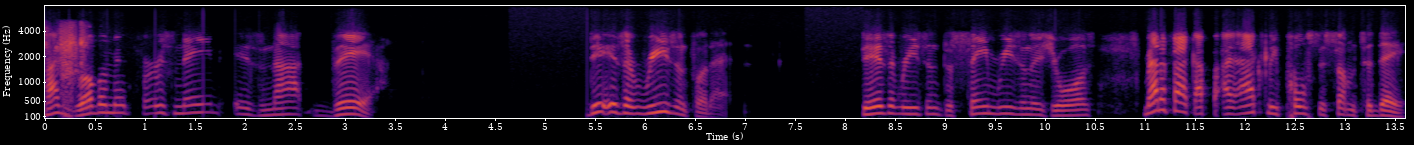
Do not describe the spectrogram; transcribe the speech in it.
my government first name is not there. There is a reason for that. There's a reason, the same reason as yours. Matter of fact, I, I actually posted something today,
